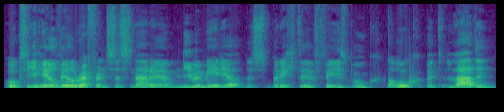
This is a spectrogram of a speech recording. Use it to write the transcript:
Ook zie je heel veel references naar um, nieuwe media. Dus berichten, Facebook. Maar ook het laden.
